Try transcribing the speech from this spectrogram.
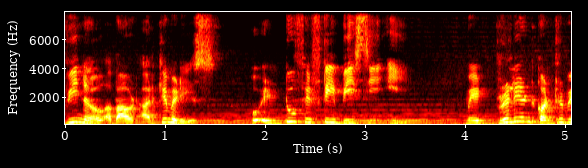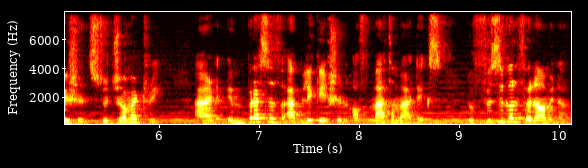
We know about Archimedes, who in 250 BCE made brilliant contributions to geometry and impressive application of mathematics to physical phenomena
